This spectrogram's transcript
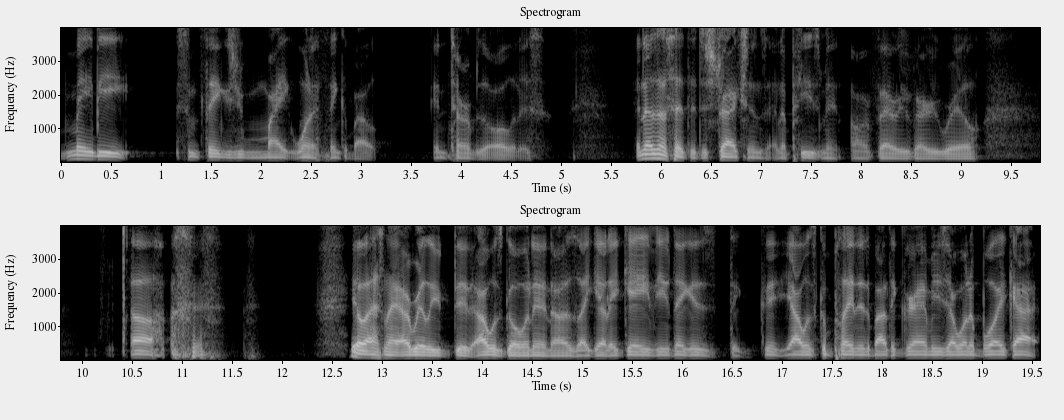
maybe some things you might want to think about in terms of all of this. And as I said, the distractions and appeasement are very, very real. Uh, yo, last night I really did. I was going in. I was like, yo, they gave you niggas. The, y'all was complaining about the Grammys. Y'all want to boycott.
